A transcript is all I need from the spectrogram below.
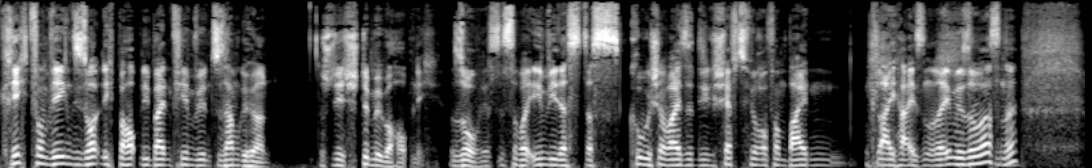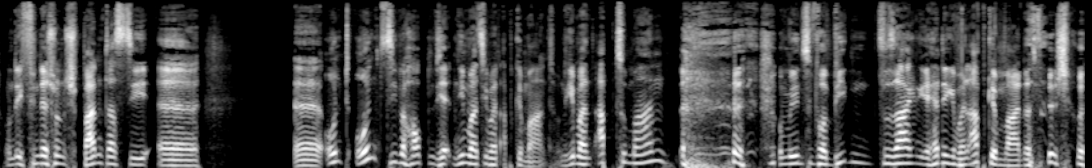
Gekriegt von wegen, sie sollten nicht behaupten, die beiden Firmen würden zusammengehören. Das Stimme überhaupt nicht. So, jetzt ist aber irgendwie, dass, dass komischerweise die Geschäftsführer von beiden gleich heißen oder irgendwie sowas, ne? Und ich finde ja schon spannend, dass sie, äh, äh, und, und sie behaupten, sie hätten niemals jemand abgemahnt. Und jemand abzumahnen, um ihnen zu verbieten, zu sagen, ihr hätte jemand abgemahnt, das ist schon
